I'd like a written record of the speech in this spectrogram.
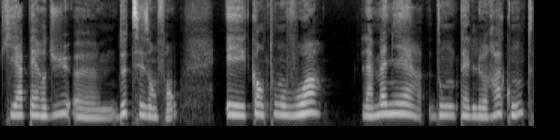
qui a perdu euh, deux de ses enfants et quand on voit la manière dont elle le raconte,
